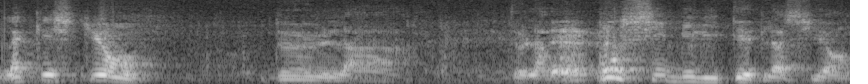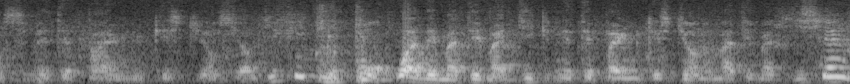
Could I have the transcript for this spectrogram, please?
la question de la, de la possibilité de la science n'était pas une question scientifique. Le pourquoi des mathématiques n'était pas une question de mathématicien.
